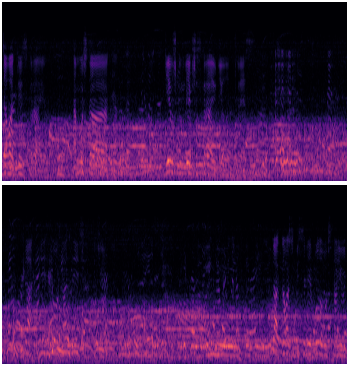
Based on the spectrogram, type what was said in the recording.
давай ты с краю. Потому что девушкам легче с краю делать пресс. Так, здесь тоже, отлично. Так, давай, чтобы веселее было, вы встаете,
